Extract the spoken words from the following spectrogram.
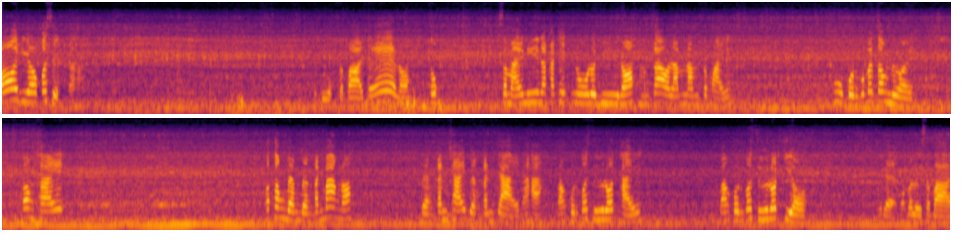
น้อยเดียวก็เสร็จนะคะสะดวกสบายแท้เนาะทุกสมัยนี้นะคะ เทคโนโลยีเนาะมันก้าวล้ำนำสมัย ผู้คนก็ไม่ต้องเหนื่อย ต้องใช้ ก็ต้องแบ่งแบ่งกันบ้างเนาะแบ่งกันใช้แบ่งกันจ่ายนะคะ บางคนก็ซื้อรถไถ บางคนก็ซื้อรถเกี่ยวนี่แหละ มันก็เลยสบาย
